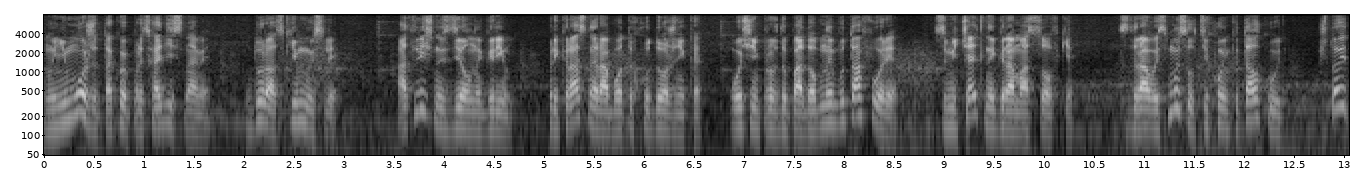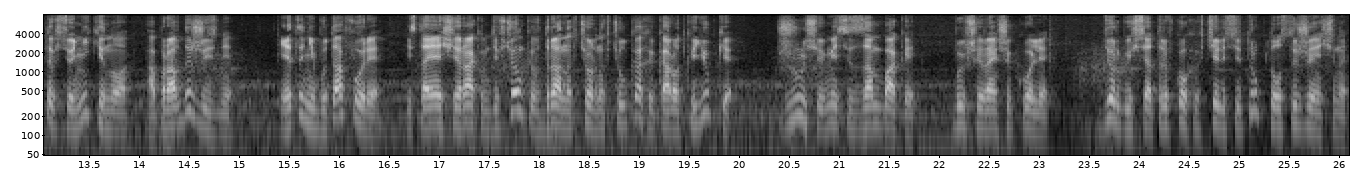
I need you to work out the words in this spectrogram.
Но не может такое происходить с нами. Дурацкие мысли. Отлично сделанный грим, прекрасная работа художника, очень правдоподобная бутафория, замечательная игра массовки. Здравый смысл тихонько толкует, что это все не кино, а правда жизни. Это не бутафория, и стоящая раком девчонка в драных черных чулках и короткой юбке, жрущая вместе с зомбакой, бывшей раньше Коли, дергающийся от рывков их челюсти труп толстой женщины.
